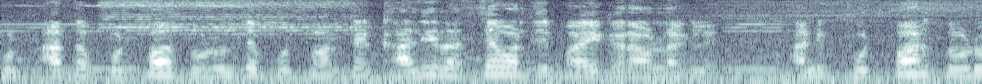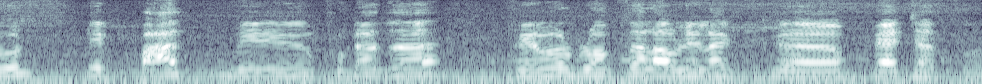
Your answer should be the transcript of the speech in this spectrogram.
फुट आता फुटपाथ सोडून ते फुटपाथच्या खाली रस्त्यावरती पाय करावं लागले. आणि फुटपाथ सोडून एक पाच मे फुटाचा फेवर ब्लॉकचा लावलेला पॅच असतो.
